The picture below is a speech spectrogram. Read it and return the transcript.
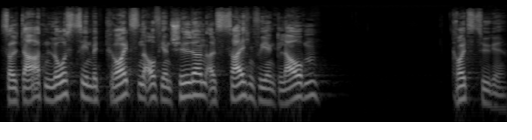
Soldaten losziehen mit Kreuzen auf ihren Schildern als Zeichen für ihren Glauben. Kreuzzüge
